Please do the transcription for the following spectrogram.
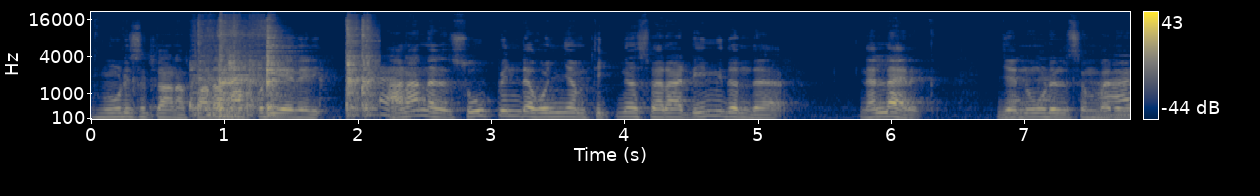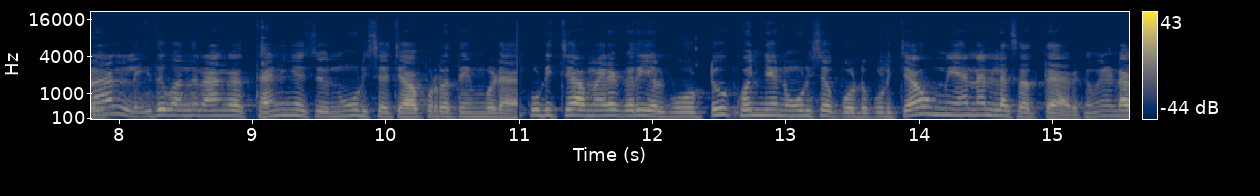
நூடிஸுக்கான படம் அப்படியே தெரி ஆனால் அந்த சூப்பின் கொஞ்சம் திக்னஸ் வராட்டியும் இது அந்த நல்லா இருக்கு. இங்கே நூடுல்ஸும் வருது. ஆனால் இது வந்து நாங்கள் தனியாக நூடிசை சாப்பிட்றதையும் விட குடிச்சா மிரக்கறியல் போட்டு கொஞ்சம் நூடிசை போட்டு குடிச்சா உண்மையாக நல்ல சத்தாக இருக்கும். ஏன்டா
